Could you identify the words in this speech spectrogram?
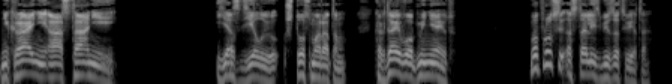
Не крайний, а останний. Я сделаю. Что с Маратом? Когда его обменяют? Вопросы остались без ответа.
